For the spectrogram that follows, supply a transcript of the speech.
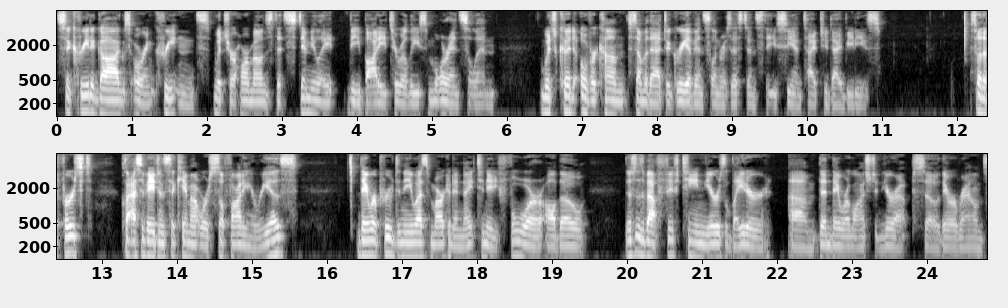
secretagogues or incretins, which are hormones that stimulate the body to release more insulin, which could overcome some of that degree of insulin resistance that you see in type 2 diabetes. So the first class of agents that came out were sulfonylureas, they were approved in the US market in 1984, although this was about 15 years later um, than they were launched in Europe. So they were around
